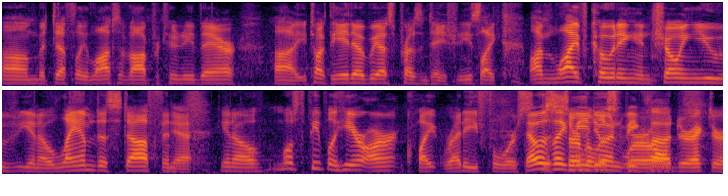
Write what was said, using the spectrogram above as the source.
um, but definitely lots of opportunity there. you talk the AWS presentation. He's like, I'm live coding and showing you you know Lambda stuff, and yeah. you know most people here aren't quite ready for that was like me doing vCloud Director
